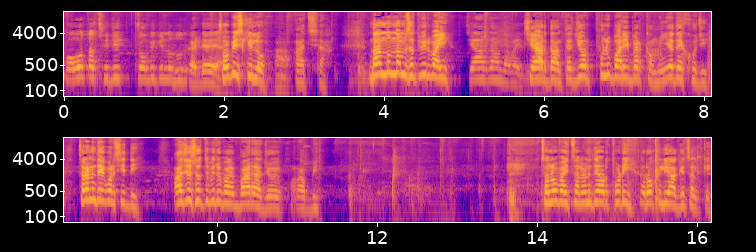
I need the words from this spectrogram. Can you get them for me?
बहुत अच्छी थी चौबीस किलो दूध काटे है। चौबीस किलो? अच्छा। दान दूंदा में सतवीर भाई? चार दान भाई चार दांत है जी और फुल बारी बार कम। ये देखो जी चरण देख बार सीधी। आज सतवीर भाई बाहर आ जाओ आप भी। चलो भाई चलन दे और थोड़ी रोक लिया आगे चल के।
